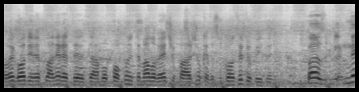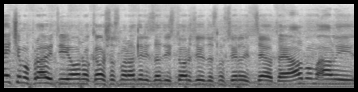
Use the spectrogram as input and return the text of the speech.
ove godine planirate da mu poklonite malo veću pažnju kada su koncerti u pitanju? Pa nećemo praviti ono kao što smo radili za distorziju da smo svirali ceo taj album, ali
